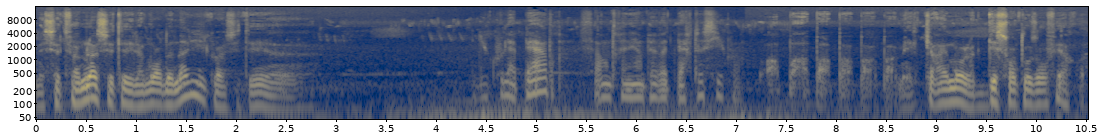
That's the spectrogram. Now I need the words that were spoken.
Mais cette femme-là, c'était l'amour de ma vie, quoi. C'était. euh, Du coup, la perdre, ça a entraîné un peu votre perte aussi, quoi. ah, pas, pas, pas, pas, pas, mais carrément la descente aux enfers, quoi.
